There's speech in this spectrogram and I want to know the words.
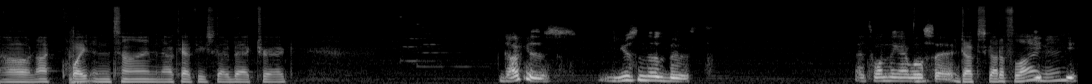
Oh, not quite in time. Now Cat Puke's got to backtrack. Duck is using those boosts. That's one thing I will say. Duck's got to fly, man.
